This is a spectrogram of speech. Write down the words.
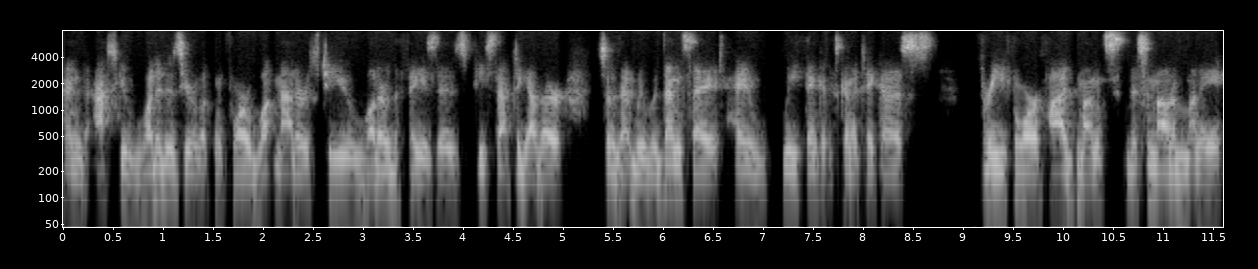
and ask you what it is you're looking for, what matters to you, what are the phases, piece that together so that we would then say, hey, we think it's going to take us three, four, five months, this amount of money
